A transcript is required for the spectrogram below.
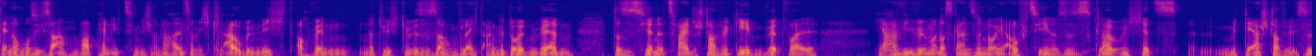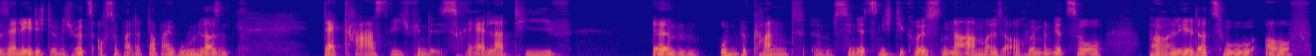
dennoch muss ich sagen, war Panic ziemlich unterhaltsam. Ich glaube nicht, auch wenn natürlich gewisse Sachen vielleicht angedeutet werden, dass es hier eine zweite Staffel geben wird, weil ja, wie will man das Ganze neu aufziehen? Das ist, glaube ich, jetzt mit der Staffel ist es erledigt und ich würde es auch so bei, dabei ruhen lassen. Der Cast, wie ich finde, ist relativ ähm, unbekannt. Ähm, sind jetzt nicht die größten Namen, also auch wenn man jetzt so parallel dazu auf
